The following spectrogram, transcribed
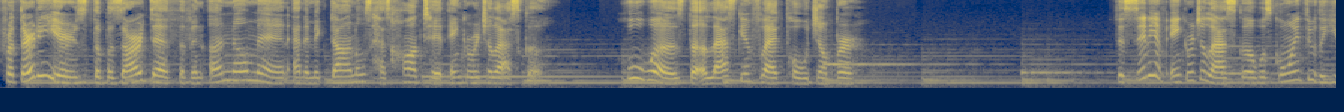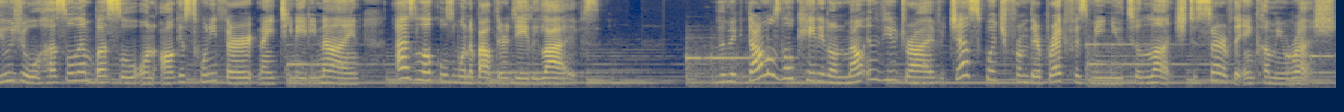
For 30 years, the bizarre death of an unknown man at a McDonald's has haunted Anchorage, Alaska. Who was the Alaskan flagpole jumper? The city of Anchorage, Alaska was going through the usual hustle and bustle on August 23, 1989, as locals went about their daily lives. The McDonald's located on Mountain View Drive just switched from their breakfast menu to lunch to serve the incoming rush.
